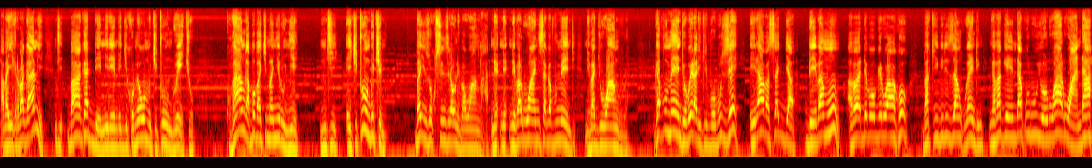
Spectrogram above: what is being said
abayeekera bagambye nti baagadde emirembe gikomewo mu kitundu ekyo kubanga bo bakimanyi lunye nti ekitundu kino bayinza okusinzirawo ne balwanyisa gavumenti ne bagiwangula. Gavumenti obweraliikirivu obuze era abasajja be bamu ababadde boogerwako bakiibiriza nkugaye nti nga bagenda ku luuyi olwa rwanda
